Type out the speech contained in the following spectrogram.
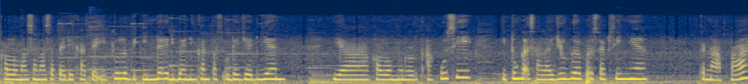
kalau masa-masa PDKT itu lebih indah dibandingkan pas udah jadian. Ya kalau menurut aku sih itu nggak salah juga persepsinya. Kenapa?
